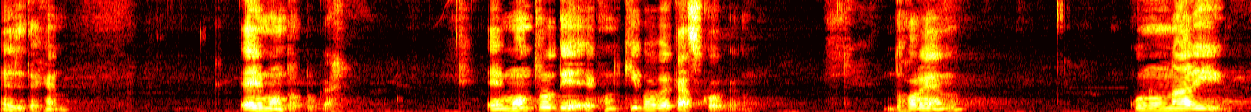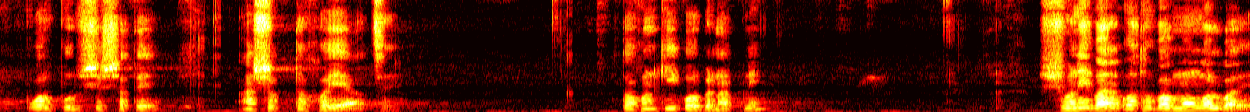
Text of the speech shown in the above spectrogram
এই যে দেখেন। এই মন্ত্রটুকা। এই মন্ত্র দিয়ে এখন কীভাবে কাজ করবেন? ধরেন, কোনো নারী পরপুরুষের সাথে আসক্ত হয়ে আছে। তখন কি করবেন আপনি? শনিবার অথবা মঙ্গলবারে,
